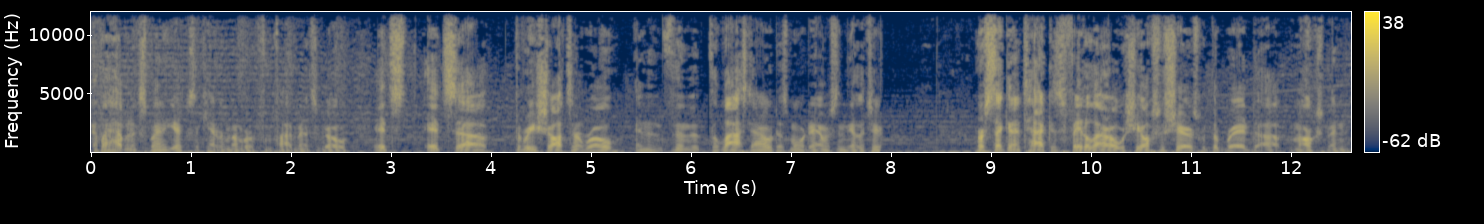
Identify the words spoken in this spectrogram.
if I haven't explained it yet, because I can't remember from five minutes ago, it's it's uh, three shots in a row, and then the last arrow does more damage than the other two. Her second attack is Fatal Arrow, which she also shares with the red uh, marksman.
